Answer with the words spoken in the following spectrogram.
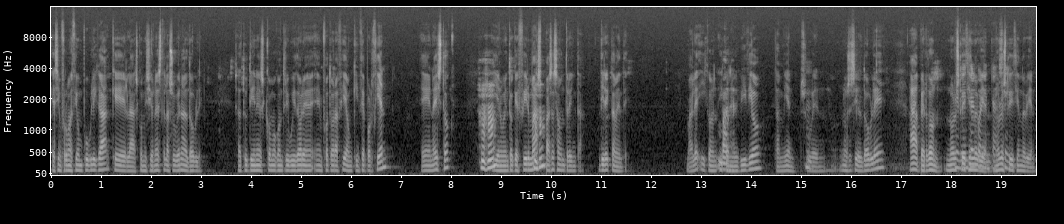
es información pública que las comisiones te las suben al doble. O sea, tú tienes como contribuidor en, fotografía un 15% en iStock y en el momento que firmas pasas a un 30% directamente. ¿Vale? Y con, el vídeo también suben, no sé si el doble. Ah, perdón, no lo estoy diciendo bien. No lo estoy diciendo bien.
